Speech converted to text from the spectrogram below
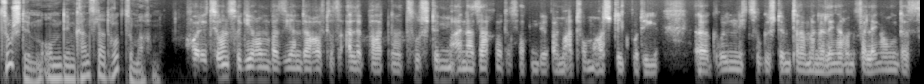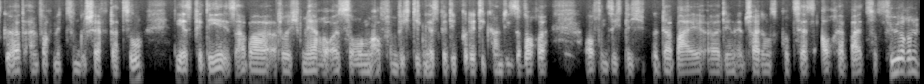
zustimmen, um dem Kanzler Druck zu machen? Koalitionsregierungen basieren darauf, dass alle Partner zustimmen einer Sache. Das hatten wir beim Atomausstieg, wo die äh, Grünen nicht zugestimmt haben, einer längeren Verlängerung. Das gehört einfach mit zum Geschäft dazu. Die SPD ist aber durch mehrere Äußerungen auch von wichtigen SPD-Politikern diese Woche offensichtlich dabei, äh, den Entscheidungsprozess auch herbeizuführen.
